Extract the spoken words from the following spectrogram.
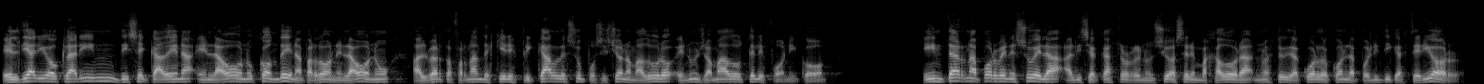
El diario Clarín dice cadena en la ONU, condena, perdón, en la ONU. Alberto Fernández quiere explicarle su posición a Maduro en un llamado telefónico. Interna por Venezuela, Alicia Castro renunció a ser embajadora, no estoy de acuerdo con la política exterior.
